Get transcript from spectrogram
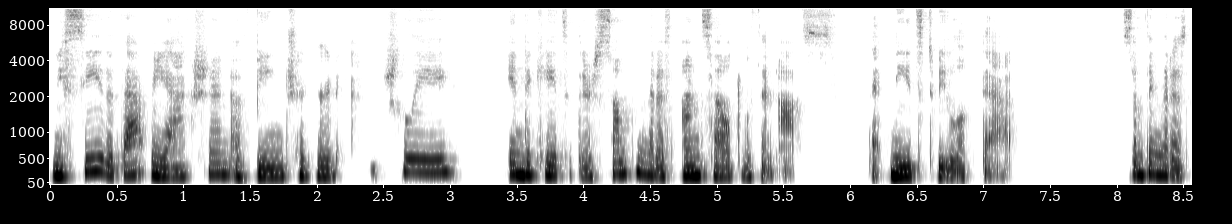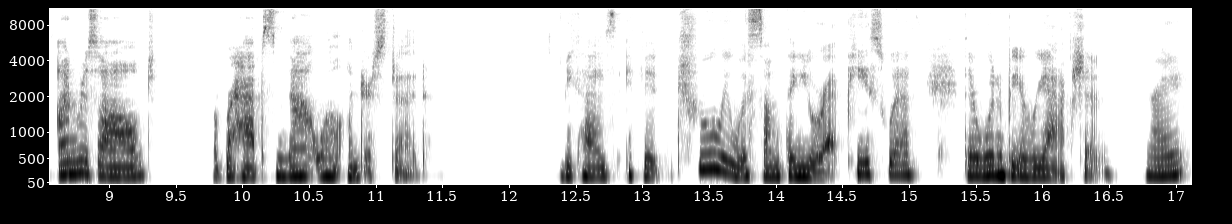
we see that that reaction of being triggered actually indicates that there's something that is unsettled within us that needs to be looked at, something that is unresolved or perhaps not well understood. Because if it truly was something you were at peace with, there wouldn't be a reaction, right?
